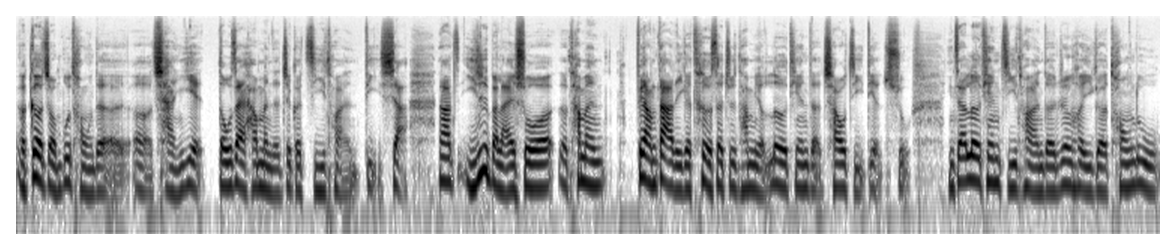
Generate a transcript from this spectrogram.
呃各种不同的呃产业都在他们的这个集团底下。那以日本来说，呃他们非常大的一个特色就是他们有乐天的超级点数，你在乐天集团的任何一个通路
